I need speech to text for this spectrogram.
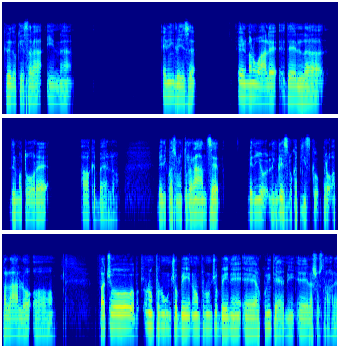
credo che sarà in, in inglese e il manuale del, del motore. Oh, che bello! Vedi, qua sono le tolleranze. Vedi, io l'inglese lo capisco, però a parlarlo oh, faccio, non pronuncio bene, non pronuncio bene eh, alcuni termini e lascio stare.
